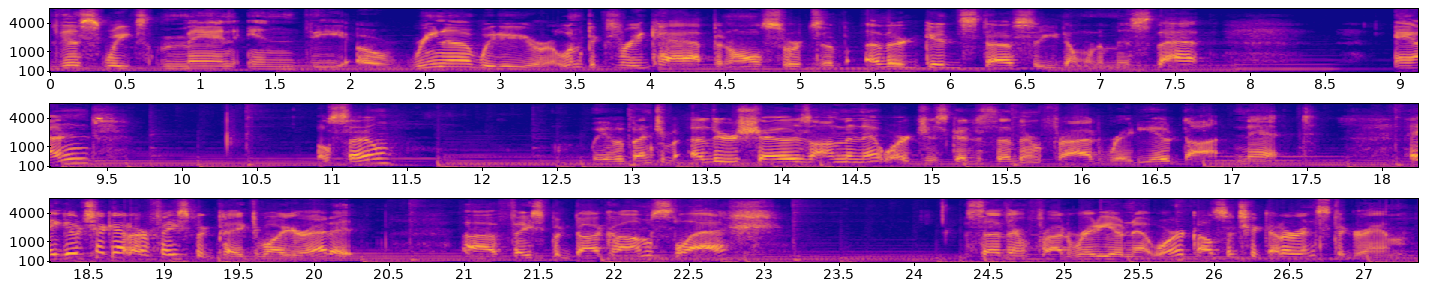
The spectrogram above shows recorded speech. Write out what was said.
this week's Man in the Arena. We do your Olympics recap and all sorts of other good stuff, so you don't want to miss that. And also, we have a bunch of other shows on the network. Just go to southernfriedradio.net. Hey, go check out our Facebook page while you're at it. Uh, Facebook.com slash Southern Fried Radio Network. Also, check out our Instagram.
